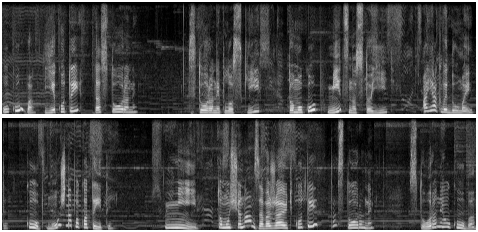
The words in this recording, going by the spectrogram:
У куба є кути та сторони. Сторони плоскі, тому куб міцно стоїть. А як ви думаєте, куб можна покотити? Ні, тому що нам заважають кути та сторони. Сторони у куба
